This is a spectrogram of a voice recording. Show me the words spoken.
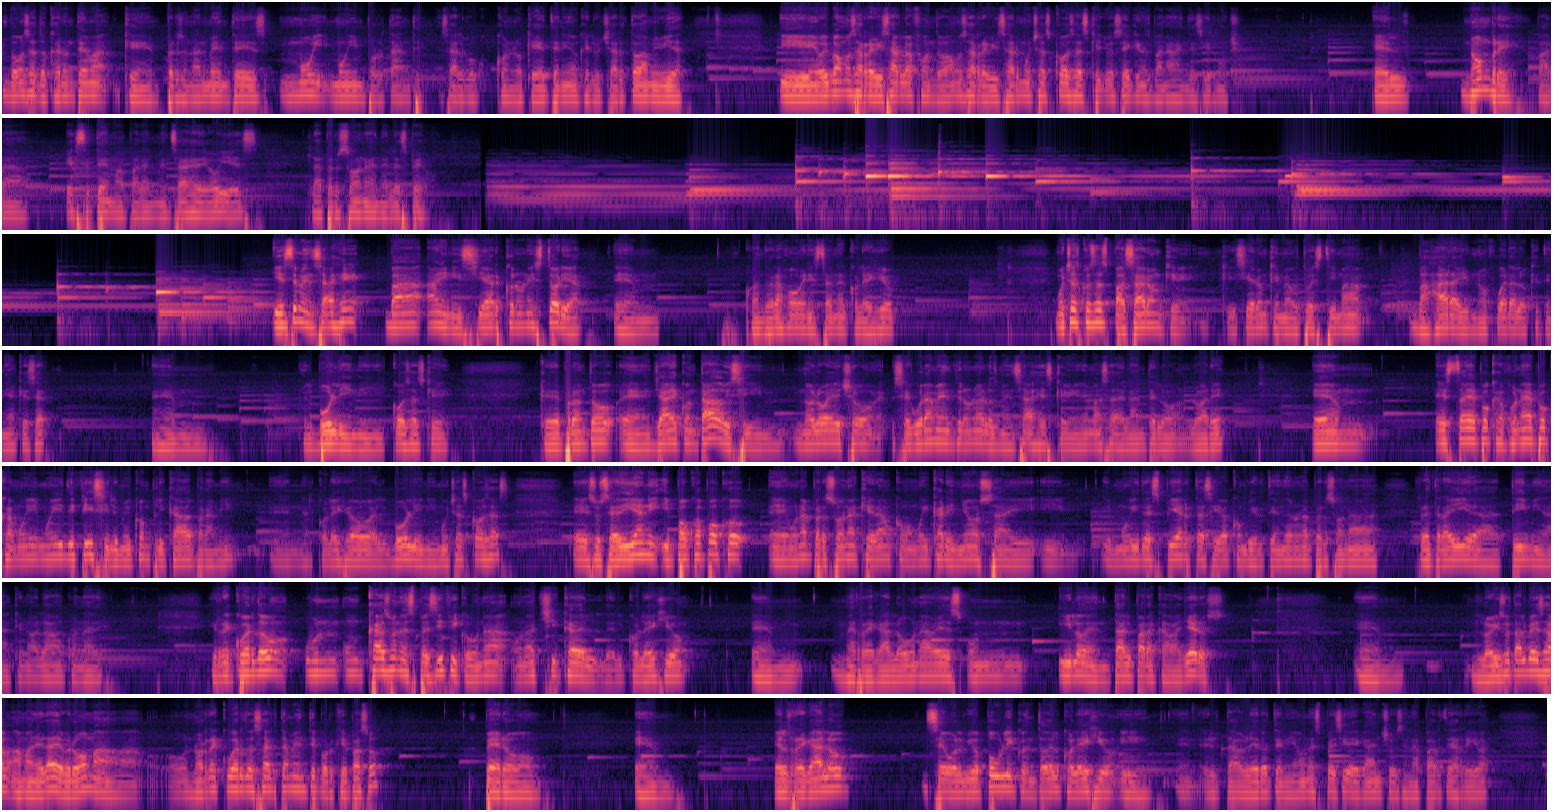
vamos a tocar un tema que personalmente es muy, muy importante. Es algo con lo que he tenido que luchar toda mi vida. Y hoy vamos a revisarlo a fondo. Vamos a revisar muchas cosas que yo sé que nos van a bendecir mucho. El nombre para este tema, para el mensaje de hoy es la persona en el espejo. Y este mensaje va a iniciar con una historia. Em, cuando era joven estaba en el colegio, muchas cosas pasaron que, hicieron que mi autoestima bajara y no fuera lo que tenía que ser. Em, el bullying y cosas que, de pronto eh, ya he contado y si no lo he hecho, seguramente en uno de los mensajes que viene más adelante lo, haré. Em, esta época fue una época muy, muy difícil y muy complicada para mí. En el colegio el bullying y muchas cosas eh, sucedían y, poco a poco eh, una persona que era como muy cariñosa y, muy despierta se iba convirtiendo en una persona retraída, tímida, que no hablaba con nadie. Y recuerdo un, caso en específico, una, una chica del, colegio em, me regaló una vez un hilo dental para caballeros Em, lo hizo tal vez a, manera de broma o no recuerdo exactamente por qué pasó, pero em, el regalo se volvió público en todo el colegio y el tablero tenía una especie de ganchos en la parte de arriba.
